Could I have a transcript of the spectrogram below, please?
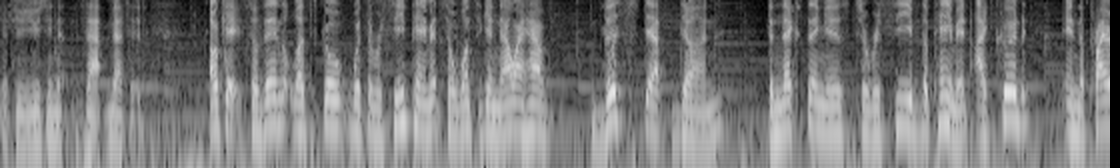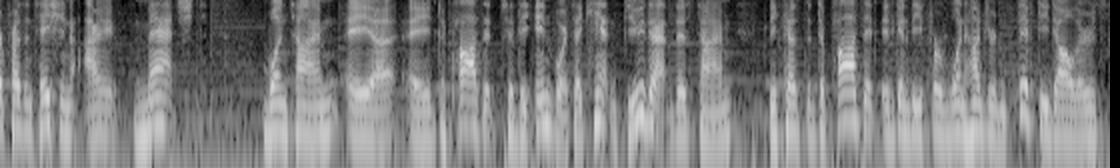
if you're using that method. Okay, so then let's go with the receive payment. So once again, now I have this step done. The next thing is to receive the payment. I could, in the prior presentation, I matched one time a, uh, a deposit to the invoice. I can't do that this time because the deposit is going to be for $150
